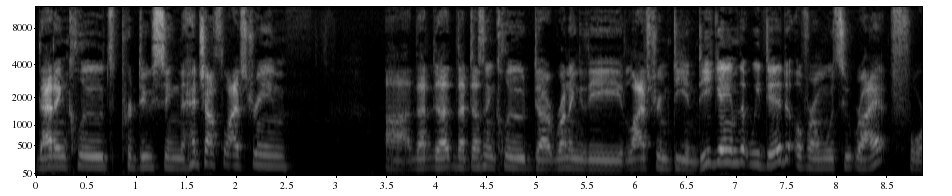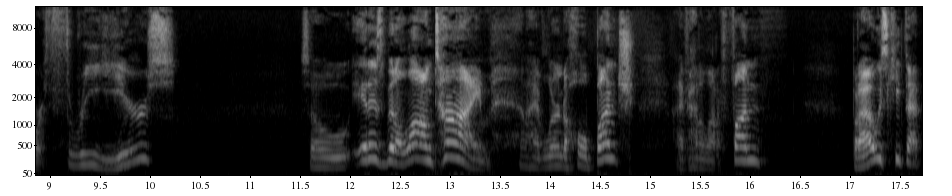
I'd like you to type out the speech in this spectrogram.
That includes producing the Headshots live stream. Uh, that, that, that doesn't include uh, running the live stream D and D game that we did over on Woodsuit Riot for three years. So it has been a long time, and I have learned a whole bunch. I've had a lot of fun, but I always keep that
